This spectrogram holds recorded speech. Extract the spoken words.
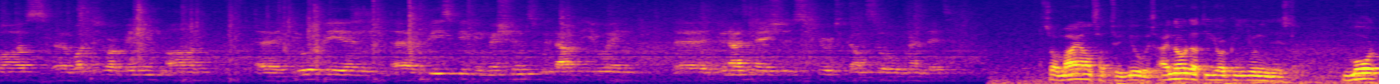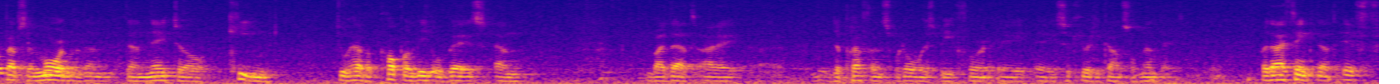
was, uh, what is your opinion on uh, European uh, peacekeeping missions without the UN United Nations Security Council mandate? So my answer to you is, I know that the European Union is more, perhaps more than, than NATO, keen to have a proper legal base, and by that, I, the preference would always be for a, a Security Council mandate. But I think that if,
